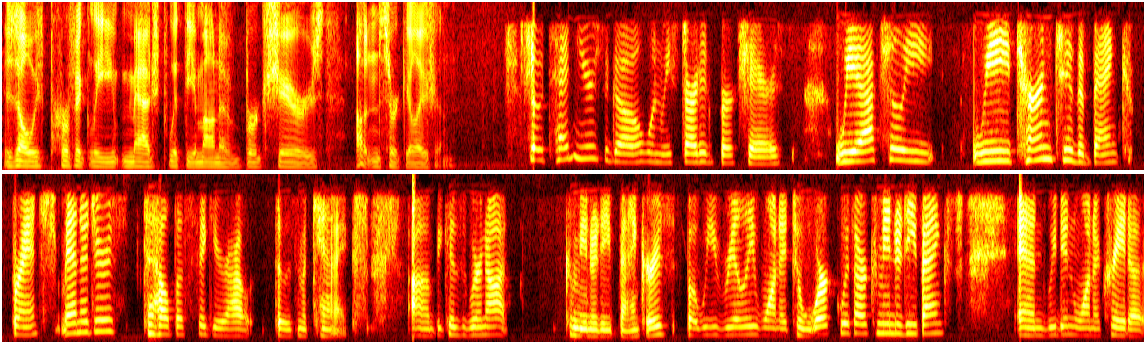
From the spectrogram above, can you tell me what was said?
is always perfectly matched with the amount of Berkshares out in circulation? So 10 years ago when we started Berkshares, we actually we turned to the bank branch managers to help us figure out those mechanics um, because we're not community bankers, but we really wanted to work with our community banks and we didn't want to create a,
